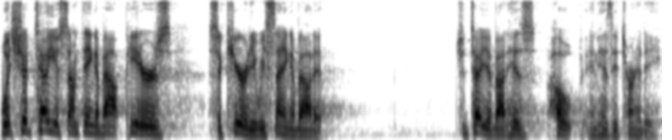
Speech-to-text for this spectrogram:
which should tell you something about Peter's security. We sang about it. Should tell you about his hope in his eternity.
